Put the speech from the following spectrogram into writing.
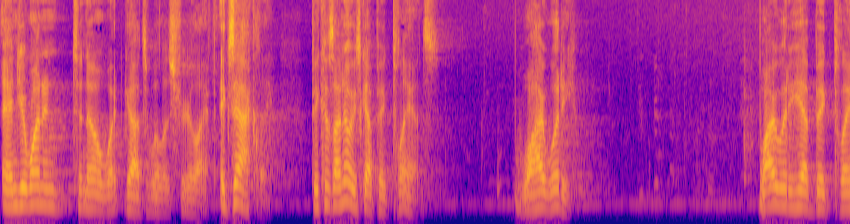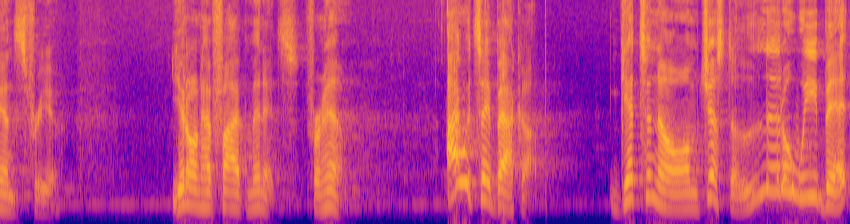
and you're wanting to know what God's will is for your life. Exactly. Because I know He's got big plans. Why would He? Why would He have big plans for you? You don't have five minutes for Him. I would say back up. Get to know Him just a little wee bit,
